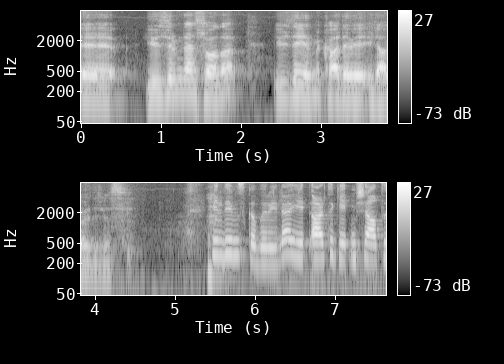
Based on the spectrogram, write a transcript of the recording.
E, 120'den sonra %20 KDV ilave edeceğiz. Bildiğimiz kadarıyla artık 76.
